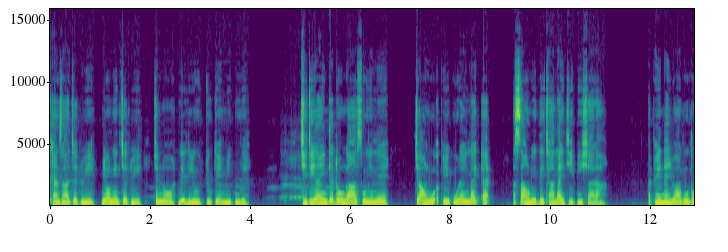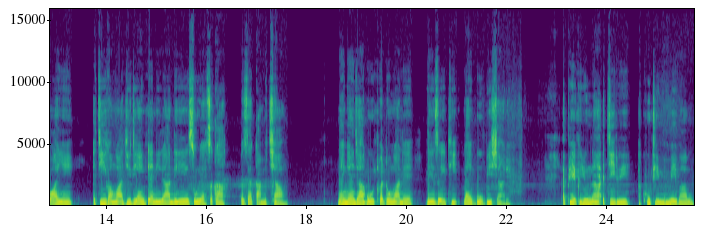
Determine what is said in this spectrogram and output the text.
ခန်းစားချက်တွေမျှော်နှင်းချက်တွေကျွန်တော်လစ်လျူပြုကံမိဘူးတယ်။ GTI တက်တုံးကဆိုရင်လဲကျောင်းကိုအဖေကိုယ်တိုင်လိုက်အပ် အဆောင်တွေတေချာလိုက်ကြည့်ပြီးရှာတာအဖေနဲ့ရွာကိုသွားရင် အကြီးကောင်က GTI တက်နေတာလေဆိုတဲ့စကားပါဇက်ကမချောင်နိုင်ငံသားကိုထွက်တုံးကလည်းလေစိတ်အထိလိုက်ပို့ပြီးရှာတယ်အဖေကယူနာအကြည့်တွေအခုထိမမေ့ပါဘူး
